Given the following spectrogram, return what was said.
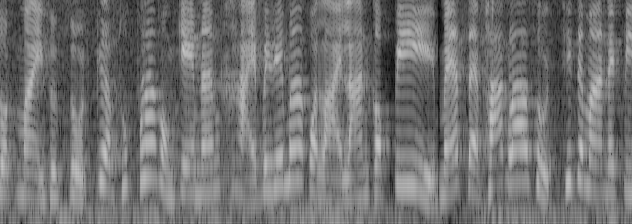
สดใหม่สุดๆ เกือบทุกภาคของเกมนั้นขายไปได้มากกว่าหลายล้านก๊อปปี้แม้แต่ภาคล่าสุดที่จะมาในปี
